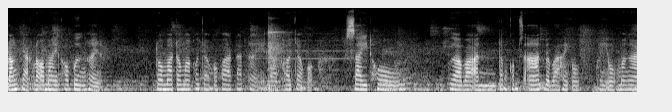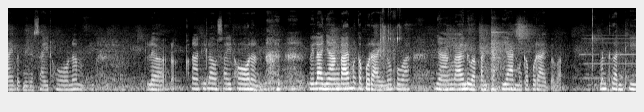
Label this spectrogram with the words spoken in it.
หลังจากเราเอาไม้เขาเบิ่งให้ต่อมาต่อมาเขาเจ้าก็ผ่าตัดให้แล้วเขาเจ้าก็ใส่ท่อเพื่อว่าอันทำความสะอาดแบบว่าให้ออกให้ออกมาง่ายแบบนี้ใส่ทอนำแล้วขณะที่เราใส่ทอนั่นเวลายางหลายมันก็บ่ได้เนาะเพราะว่ายางหลายหรือว่าปั่นจักรยานมันก็บ่ได้แบบว่า มันเคลื่อนที่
